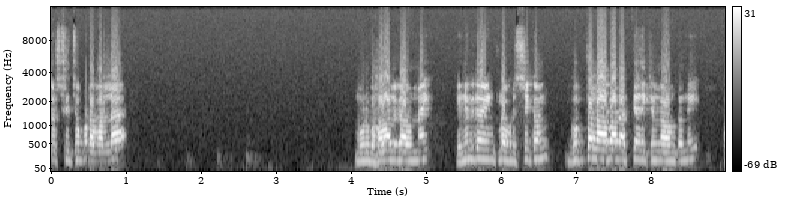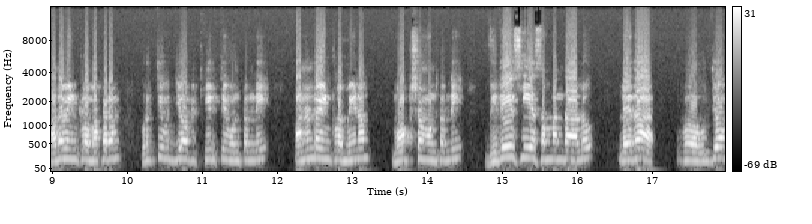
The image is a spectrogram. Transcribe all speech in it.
దృష్టి చూపడం వల్ల మూడు భావాలుగా ఉన్నాయి. ఎనిమిదో ఇంట్లో వృశ్చికం గుప్త లాభాలు అత్యధికంగా ఉంటుంది. పదవ ఇంట్లో మకరం వృత్తి ఉద్యోగ కీర్తి ఉంటుంది. పన్నెండో ఇంట్లో మీనం మోక్షం ఉంటుంది. విదేశీయ సంబంధాలు లేదా ఉద్యోగ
